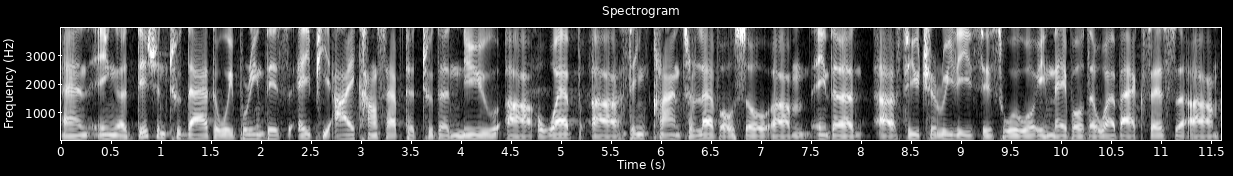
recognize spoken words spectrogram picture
And in addition to that, we bring this API concept to the new uh, web uh, thin client level. So um, in the uh, future releases, we will enable the web access um,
